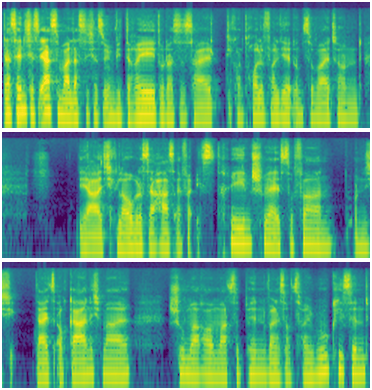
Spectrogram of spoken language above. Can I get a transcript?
das ist ja nicht das erste Mal, dass sich das irgendwie dreht oder dass es halt die Kontrolle verliert und so weiter. Und ja, ich glaube, dass der Haas einfach extrem schwer ist zu fahren. Und ich da jetzt auch gar nicht mal Schumacher und Mazepin, weil es auch zwei Rookies sind,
